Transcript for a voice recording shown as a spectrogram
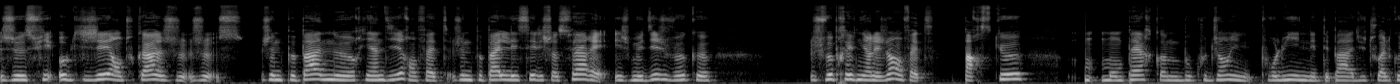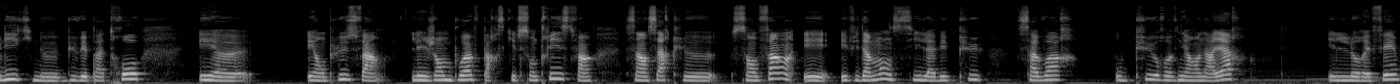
je suis obligée, en tout cas, je, je, ne peux pas ne rien dire en fait. Je ne peux pas laisser les choses faire et, je me dis, je veux que. Je veux prévenir les gens en fait. Parce que mon père, comme beaucoup de gens, pour lui, il n'était pas du tout alcoolique, il ne buvait pas trop. Et, euh, et en plus, enfin, les gens boivent parce qu'ils sont tristes. Enfin, c'est un cercle sans fin. Et évidemment, s'il avait pu savoir ou pu revenir en arrière, il l'aurait fait.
